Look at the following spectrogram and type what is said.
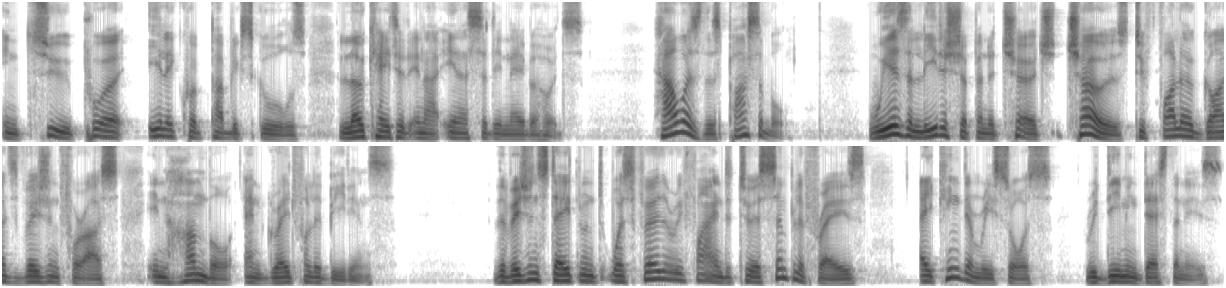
in two poor, ill equipped public schools located in our inner city neighborhoods. How was this possible? We, as a leadership and a church, chose to follow God's vision for us in humble and grateful obedience. The vision statement was further refined to a simpler phrase a kingdom resource, redeeming destinies.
